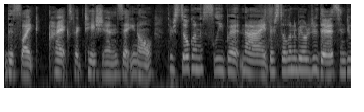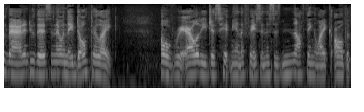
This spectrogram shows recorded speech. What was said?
this like high expectations that you know they're still going to sleep at night, they're still going to be able to do this and do that and do this, and then when they don't, they're like, "Oh, reality just hit me in the face, and this is nothing like all the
